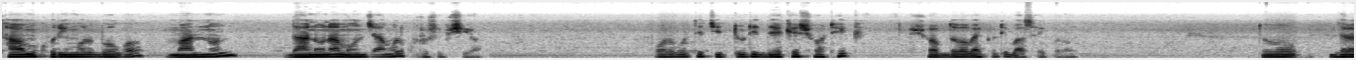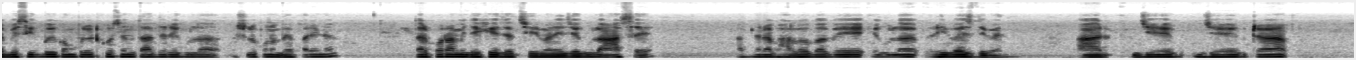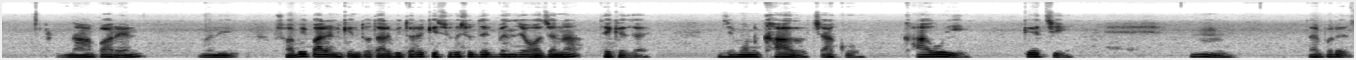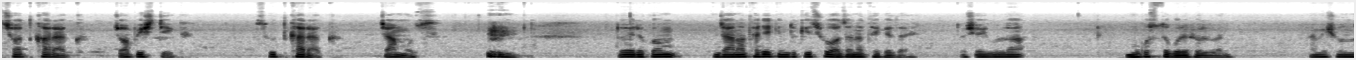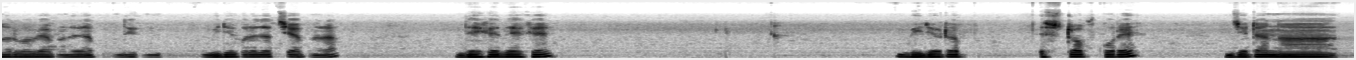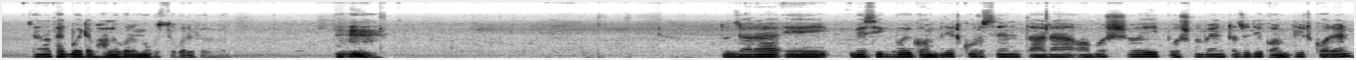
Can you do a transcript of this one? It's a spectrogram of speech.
থাম খুরিমুল বোগ, মান্নন দানোনা মঞ্জাঙ্গল ক্রুশিপসিয় পরবর্তী চিত্রটি দেখে সঠিক শব্দ বা বাক্যটি বাছাই করুন। তো যারা বেসিক বই কমপ্লিট করছেন, তাদের এগুলা আসলে কোনো ব্যাপারই না। তারপর আমি দেখিয়ে যাচ্ছি মানে যেগুলো আছে, আপনারা ভালোভাবে এগুলা রিভাইজ দিবেন। আর যে, যেটা না পারেন মানে সবই পারেন, কিন্তু তার ভিতরে কিছু কিছু দেখবেন যে অজানা থেকে যায়। যেমন খাল, চাকু, খাউই, কেচি, হুম, তারপরে ছতখারাক চপিস্টিক সুতখারাক চামচ। তো এরকম জানা থাকে কিন্তু কিছু অজানা থেকে যায়। তো সেইগুলা মুখস্থ করে ফেলবেন। আমি সুন্দরভাবে আপনাদের ভিডিও করে যাচ্ছি আপনারা। দেখে দেখে ভিডিওটা স্টপ করে যেটা না জানা থাকবে ওইটা ভালো করে মুখস্থ করে ফেলবেন। তো যারা এই বেসিক বই কমপ্লিট করছেন, তারা অবশ্যই প্রশ্ন ব্যাংকটা যদি কমপ্লিট করেন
